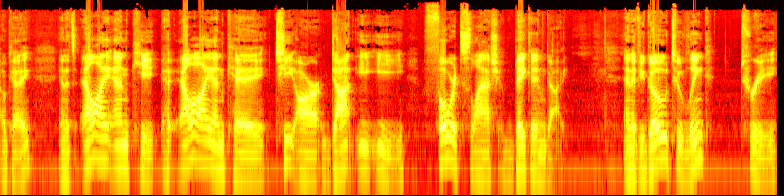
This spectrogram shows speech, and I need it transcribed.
okay? And it's L-I-N-K-T-R dot E-E forward slash bacon guy. And if you go to Linktree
